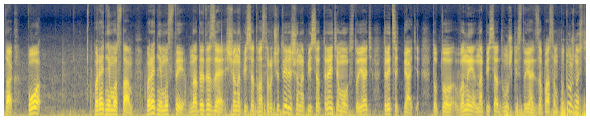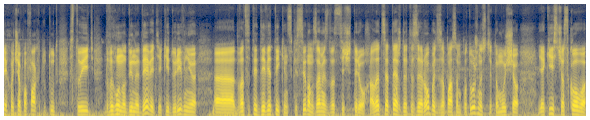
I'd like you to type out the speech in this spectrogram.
Так, по переднім мостам. Передні мости на ДТЗ, що на 5244, що на 53 стоять 35. Тобто вони на 52 стоять з запасом потужності, хоча по факту тут стоїть двигун 1,9, який дорівнює е, 29 кінським силам замість 24. Але це теж ДТЗ робить з запасом потужності, тому що якісь частково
